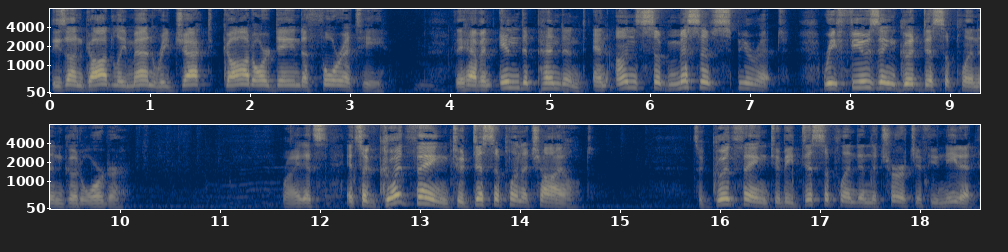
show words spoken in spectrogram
these ungodly men reject God ordained authority. They have an independent and unsubmissive spirit, refusing good discipline and good order. Right? It's, it's a good thing to discipline a child. It's a good thing to be disciplined in the church if you need it.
